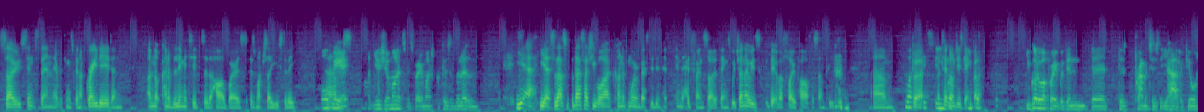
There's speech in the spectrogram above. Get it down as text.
So since then, everything's been upgraded, and I'm not kind of limited to the hardware as, as much as I used to be. Albeit, Um, can't use your monitors very much because of the little. Yeah, yeah. So that's that's actually why I've kind of more invested in in the headphone side of things, which I know is a bit of a faux pas for some people. Um, Well, but you've got- technology is getting you've got- better. You've got to operate within the the parameters that you have. If you're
